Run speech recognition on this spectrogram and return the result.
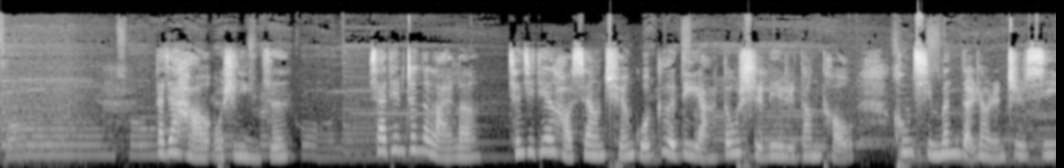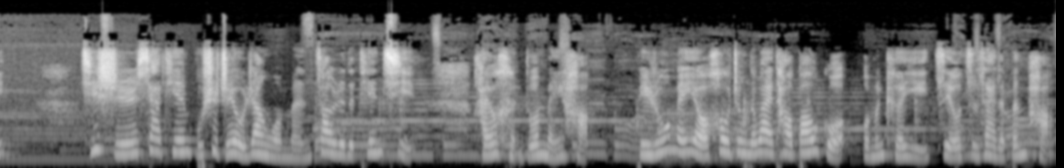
风，大家好，我是影子。夏天真的来了，前几天好像全国各地呀都是烈日当头，空气闷得让人窒息。其实夏天不是只有让我们燥热的天气，还有很多美好。比如没有厚重的外套包裹，我们可以自由自在地奔跑；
